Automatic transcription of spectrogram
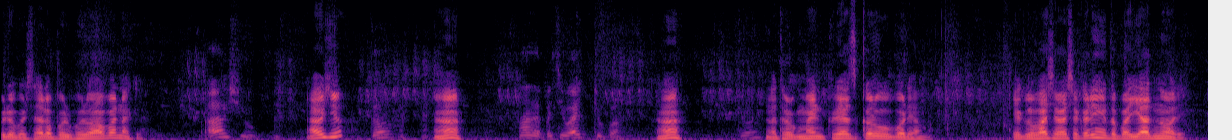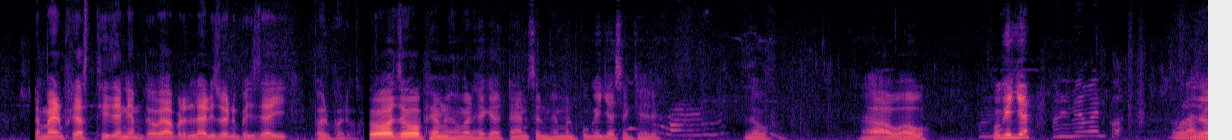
બરોબર ચાલો ભર ભરો આવવાના કે? આવશું. આવજો હા. હા પછી વાંચશું પા હા. થોડુંક માઇન્ડ ફ્રેશ કરવું પડે આમાં. એકલો વાસે વાસે કરીને તો ભાઈ યાદ ન રહે. માઇન્ડ ફ્રેશ થઈ જાય ને એમ તો. હવે આપણે લારી જોઈને પછી જાય ભર ભરવા તો જો ફેમિલી અમારે છે કે ટાઈમસર મહેમાન પૂગી જશે ઘેરે. જવો હા આવો આવો. પૂગી ગયા? જો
